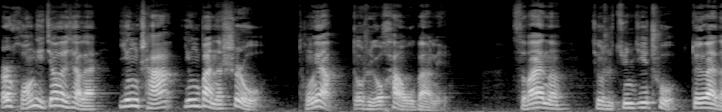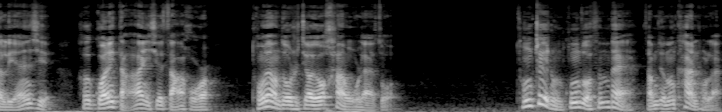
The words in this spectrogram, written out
而皇帝交代下来应查应办的事务，同样都是由汉务办理。此外呢，就是军机处对外的联系和管理档案一些杂活，同样都是交由汉务来做。从这种工作分配，咱们就能看出来，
